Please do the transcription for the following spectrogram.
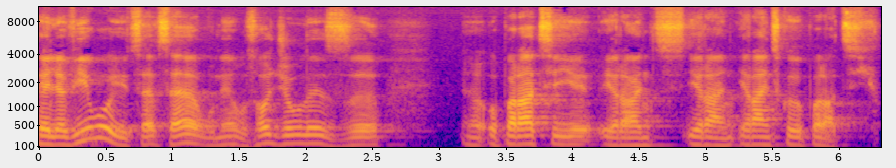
Тель-Авіву, і це все вони узгоджували з операцією Іран, Іран, іранською операцією.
